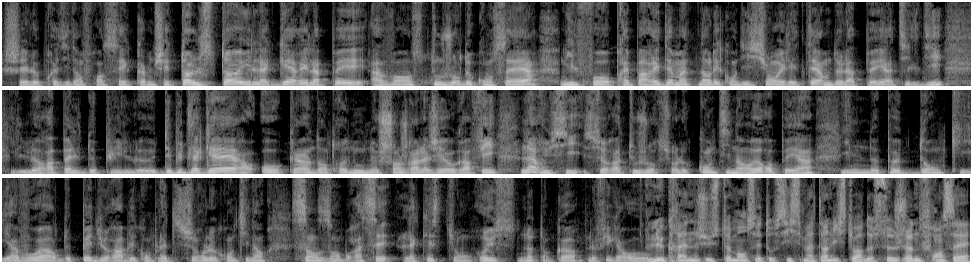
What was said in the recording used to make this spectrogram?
Chez le président français comme chez Tolstoï, la guerre et la paix avancent toujours de concert. Il faut préparer dès maintenant les conditions et les termes de la paix, a-t-il dit. Il le rappelle depuis le début de la guerre, aucun d'entre nous ne changera la géographie. La Russie sera toujours sur le continent européen. Il ne peut donc y avoir de paix durable et complète sur le continent sans embrasser la question russe, note encore le Figaro. L'Ukraine, justement, c'est aussi ce matin l'histoire de ce jeune Français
